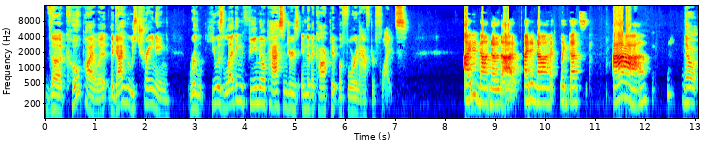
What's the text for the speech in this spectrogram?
the co-pilot, the guy who was training, were he was letting female passengers into the cockpit before and after flights. I did not know that. I did not like that's ah. Now,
